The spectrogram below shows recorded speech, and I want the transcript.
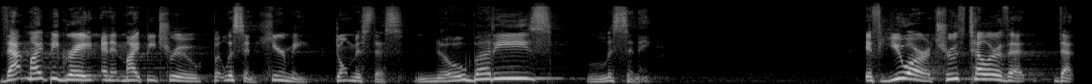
That might be great and it might be true, but listen, hear me. Don't miss this. Nobody's listening. If you are a truth teller that, that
